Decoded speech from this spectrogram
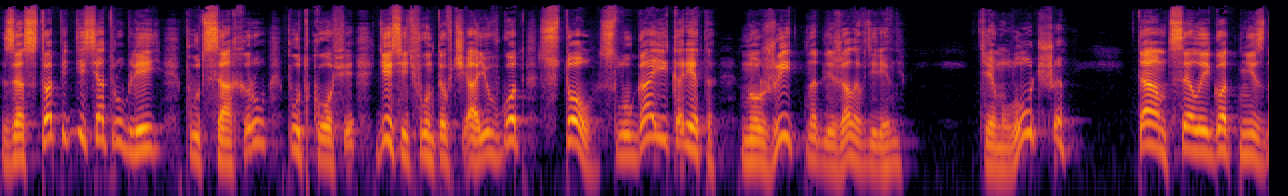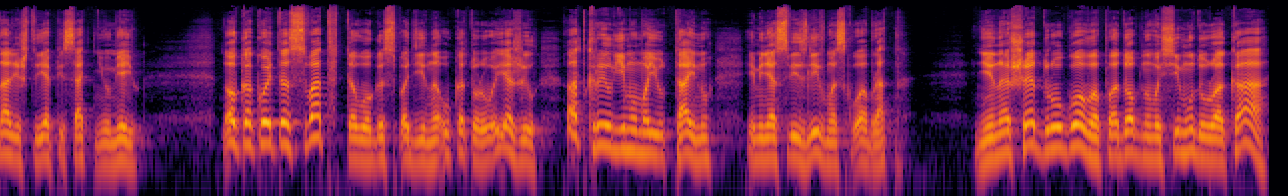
за 150 рублей, пуд сахару, пуд кофе, 10 фунтов чаю в год, стол, слуга и карета, но жить надлежало в деревне. Тем лучше. Там целый год не знали, что я писать не умею. Но какой-то сват того господина, у которого я жил, открыл ему мою тайну, и меня свезли в Москву обратно. Не нашед другого подобного сему дурака,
